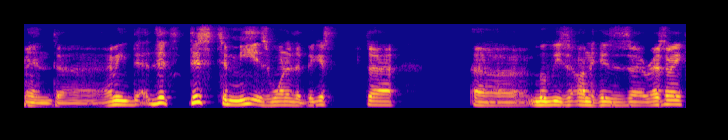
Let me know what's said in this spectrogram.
and uh, I mean, this this to me is one of the biggest uh, uh, movies on his uh, resume.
